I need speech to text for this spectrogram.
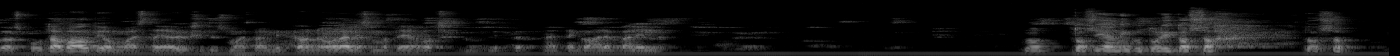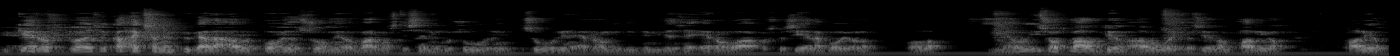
jos puhutaan valtionmaista ja yksityismaista, niin mitkä on ne oleellisimmat erot näiden kahden välillä? No tosiaan niin kuin tuli tuossa kerrottua, se kahdeksannen pykälän alue Pohjois-Suomi on varmasti se niin kuin suurin, suurin ero, miten, miten se eroaa, koska siellä voi olla, olla ne on isot valtion alueet ja siellä on paljon, paljon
